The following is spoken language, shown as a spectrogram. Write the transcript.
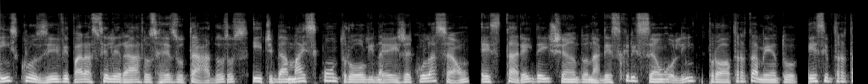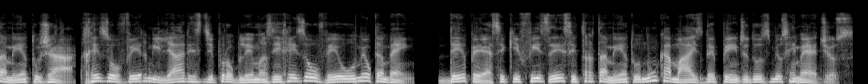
inclusive para acelerar os resultados e te dar mais controle na ejaculação, estarei deixando na descrição o link pro tratamento, esse tratamento já resolver milhares de problemas e resolveu o meu também. DPS que fiz esse tratamento nunca mais depende dos meus remédios.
